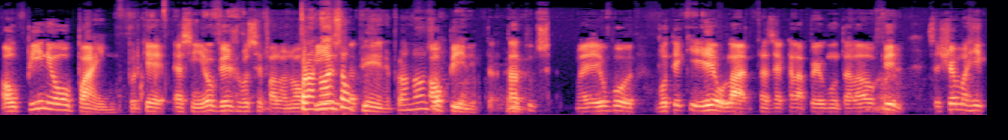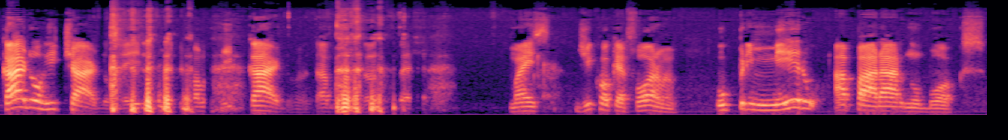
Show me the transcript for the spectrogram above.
Alpine ou Alpine? Porque, assim, eu vejo você falando Alpine. Para nós, Alpine. Tá, para nós, Alpine. Tá, tá é. tudo certo. Mas eu vou, vou ter que eu lá fazer aquela pergunta lá. Ô, filho, você chama Ricardo ou Richardo? Aí ele fala Ricardo. Tá bom. Então, é. Mas, de qualquer forma, o primeiro a parar no box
